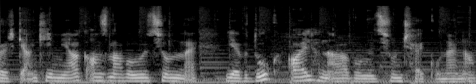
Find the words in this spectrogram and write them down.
ձեր կյանքի միակ անznավորությունն է եւ դուք այլ հնարավորություն չեք ունենա։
